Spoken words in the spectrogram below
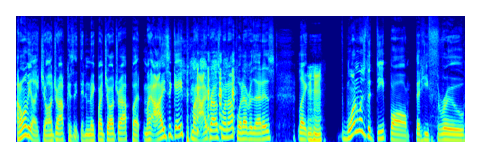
I don't want to be like jaw drop because they didn't make my jaw drop, but my eyes agape, my eyebrows went up, whatever that is. Like mm-hmm. one was the deep ball that he threw.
